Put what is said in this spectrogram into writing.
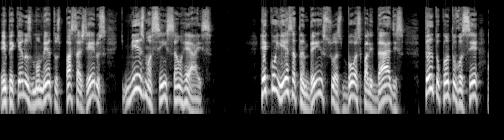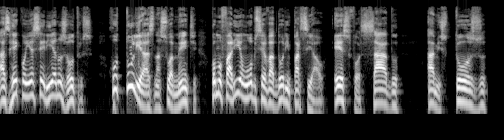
em pequenos momentos passageiros que, mesmo assim, são reais. Reconheça também suas boas qualidades, tanto quanto você as reconheceria nos outros. Rotule-as na sua mente como faria um observador imparcial, esforçado, amistoso,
